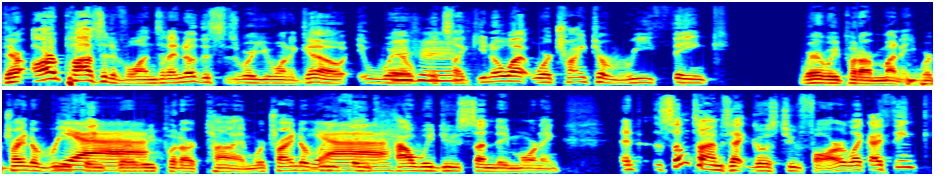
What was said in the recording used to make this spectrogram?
There are positive ones, and I know this is where you want to go, where it's Mhm. like, you know what? We're trying to rethink where we put our money. We're trying to rethink Yeah. where we put our time. We're trying to rethink how we do Sunday morning. And sometimes that goes too far. Like I think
